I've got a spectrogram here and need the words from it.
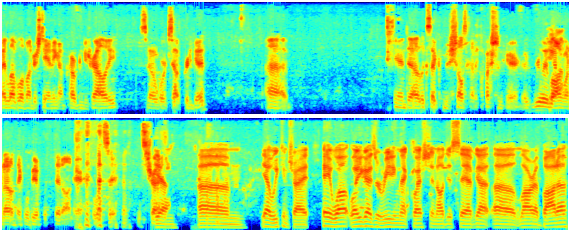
my level of understanding on carbon neutrality. So it works out pretty good. And uh, looks like Michelle's got a question here. A really long one. I don't think we'll be able to fit on here. But let's see. Let's try. Yeah. it. Um, yeah, we can try it. Hey, while while you guys are reading that question, I'll just say I've got uh, Lara Bada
